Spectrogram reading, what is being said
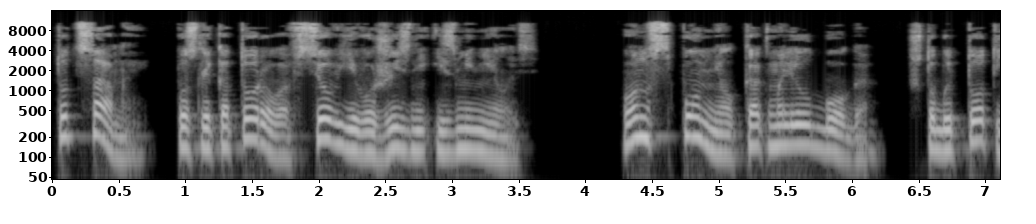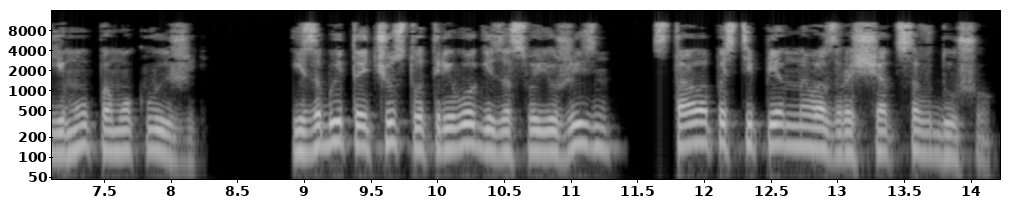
тот самый, после которого все в его жизни изменилось. Он вспомнил, как молил Бога, чтобы тот ему помог выжить. И забытое чувство тревоги за свою жизнь стало постепенно возвращаться в душу,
